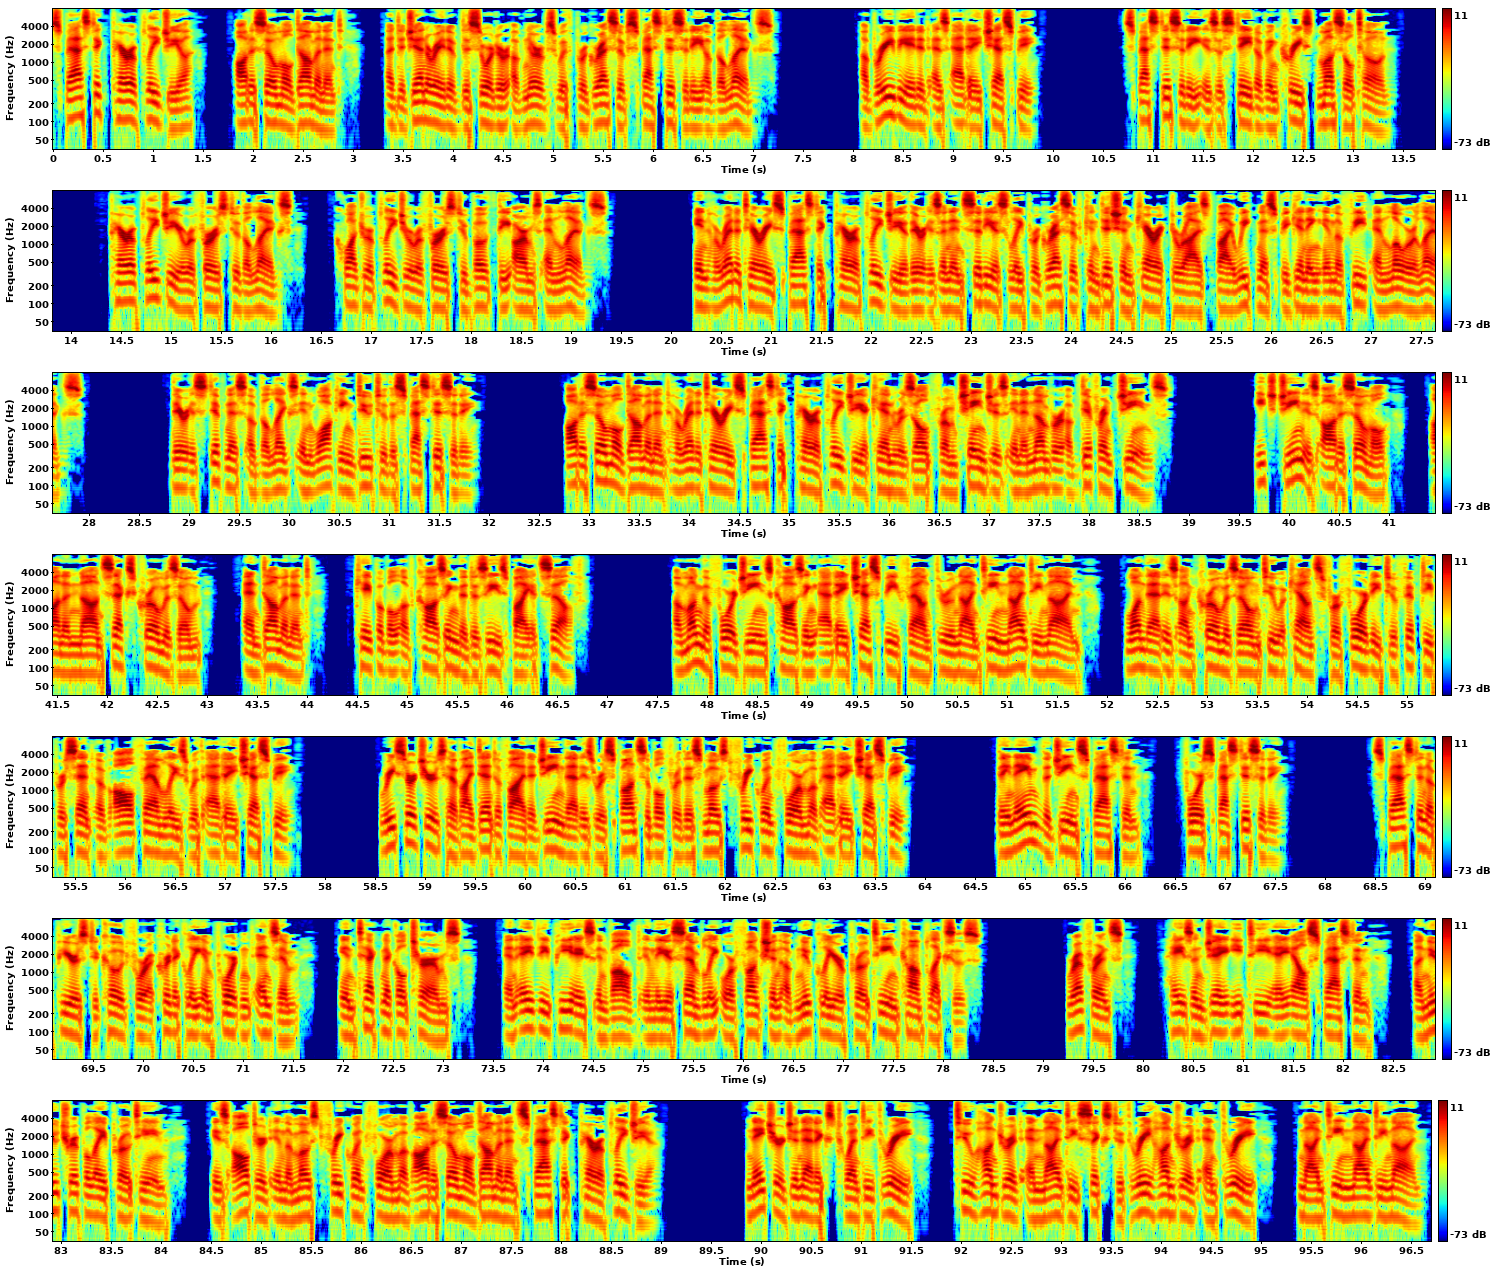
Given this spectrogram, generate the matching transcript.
Spastic paraplegia, autosomal dominant, a degenerative disorder of nerves with progressive spasticity of the legs. Abbreviated as ADHSP. Spasticity is a state of increased muscle tone. Paraplegia refers to the legs, quadriplegia refers to both the arms and legs. In hereditary spastic paraplegia there is an insidiously progressive condition characterized by weakness beginning in the feet and lower legs. There is stiffness of the legs in walking due to the spasticity. Autosomal dominant hereditary spastic paraplegia can result from changes in a number of different genes. Each gene is autosomal, on a non-sex chromosome, and dominant, capable of causing the disease by itself. Among the four genes causing ADHSP found through 1999, one that is on chromosome 2 accounts for 40 to 50% of all families with ADHSP. Researchers have identified a gene that is responsible for this most frequent form of ADHSP. They named the gene spastin, for spasticity. Spastin appears to code for a critically important enzyme, in technical terms, an ATPase involved in the assembly or function of nuclear protein complexes. Reference, Hazan JETAL spastin, a new AAA protein, is altered in the most frequent form of autosomal dominant spastic paraplegia. Nature Genetics 23, 296 303, 1999.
